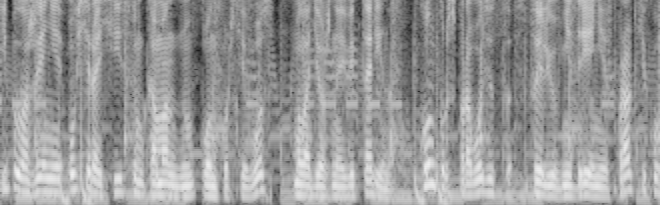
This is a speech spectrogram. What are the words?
и положение о Всероссийском командном конкурсе ВОЗ «Молодежная викторина». Конкурс проводится с целью внедрения в практику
